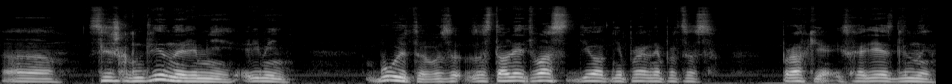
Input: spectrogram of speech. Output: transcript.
А, слишком длинный ремень, ремень будет заставлять вас делать неправильный процесс правки, исходя из длины.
